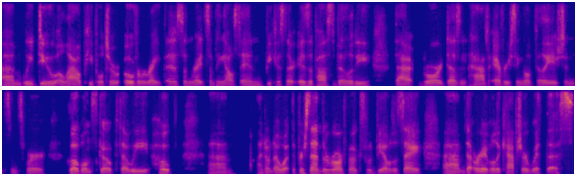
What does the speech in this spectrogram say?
Um, we do allow people to overwrite this and write something else in because there is a possibility that ROR doesn't have every single affiliation since we're global in scope that we hope um, I don't know what the percent the ROR folks would be able to say um, that we're able to capture with this.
